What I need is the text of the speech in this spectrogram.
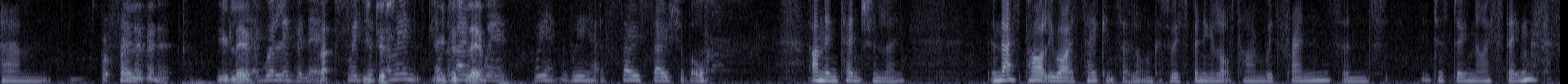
Um, But so- live in it. You live. yeah, we're living it. That's- we're you just, just- I mean, you just live. We're, we we are so sociable, unintentionally, and that's partly why it's taking so long because we're spending a lot of time with friends and just doing nice things.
